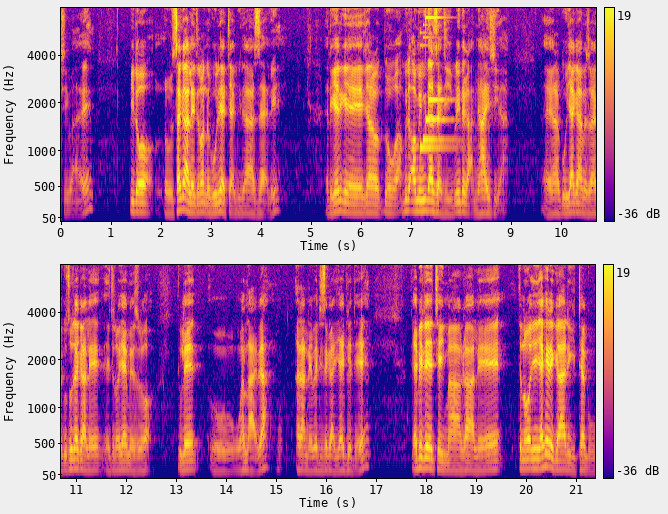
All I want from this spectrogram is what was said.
ရှိပါတယ်ပြီးတော့ဟိုဇက်ကလည်းကျွန်တော်ငကိုတွေကကြိုက်ပြီးသားဇက်လေတကယ်တကယ်ကျတော့ဟိုပြီးတော့အောင်မြင်ပြီးသားဇက်ကြီးပြိတ္တကအများကြီးရှိတာအဲကိုရိုက်ကြမယ်ဆိုရင်ကိုစိုးတက်ကလည်းကျွန်တော်ရိုက်မယ်ဆိုတော့သူလည်းဟိုဝမ်းသာရဗျာအဲ့ဒါနဲ့ပဲဒီဇက်ကရိုက်ဖြစ်တယ်ရိုက်ဖြစ်တဲ့အချိန်မှာကလည်းကျွန်တော်အရင်ရိုက်ခဲ့တဲ့ကားတွေထက်ကို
